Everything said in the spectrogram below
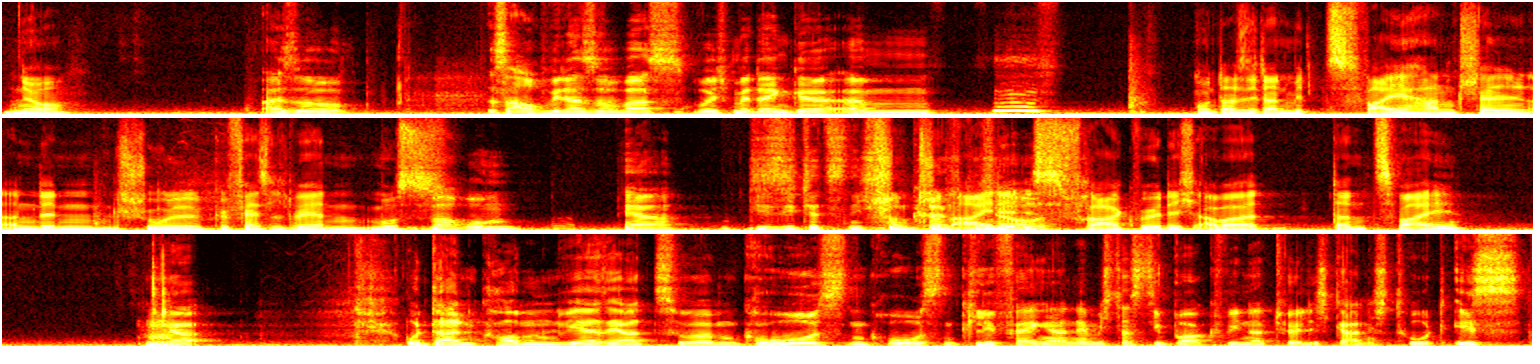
Ja. Also ist auch wieder sowas, wo ich mir denke, ähm, hm, Und dass sie dann mit zwei Handschellen an den Stuhl gefesselt werden muss. Warum? Ja, die sieht jetzt nicht so Schon, schon kräftig eine aus. ist fragwürdig, aber dann zwei? Ja. Und dann kommen wir ja zum großen, großen Cliffhanger, nämlich dass die Borg Queen natürlich gar nicht tot ist,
